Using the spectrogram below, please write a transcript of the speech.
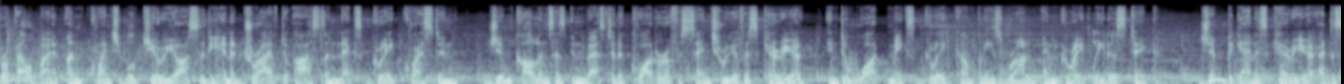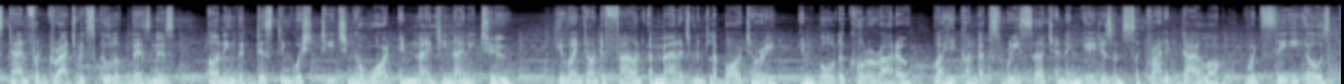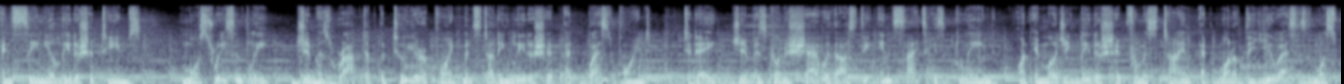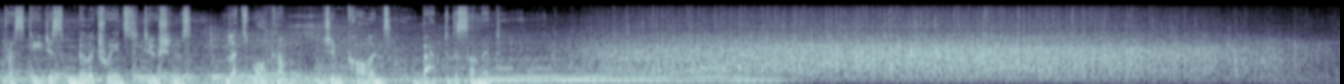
Propelled by an unquenchable curiosity and a drive to ask the next great question, Jim Collins has invested a quarter of a century of his career into what makes great companies run and great leaders stick. Jim began his career at the Stanford Graduate School of Business, earning the Distinguished Teaching Award in 1992 he went on to found a management laboratory in Boulder, Colorado, where he conducts research and engages in Socratic dialogue with CEOs and senior leadership teams. Most recently, Jim has wrapped up a two year appointment studying leadership at West Point. Today, Jim is going to share with us the insights he's gleaned on emerging leadership from his time at one of the US's most prestigious military institutions. Let's welcome Jim Collins back to the summit.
